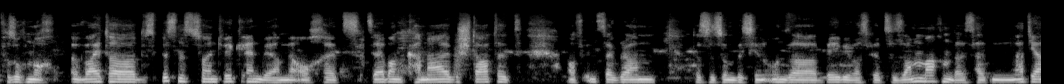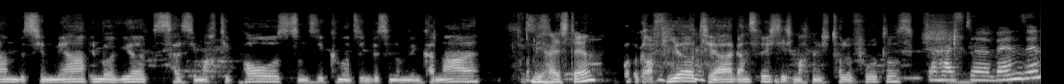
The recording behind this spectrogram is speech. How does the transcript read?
versuchen, noch weiter das Business zu entwickeln. Wir haben ja auch jetzt selber einen Kanal gestartet auf Instagram. Das ist so ein bisschen unser Baby, was wir zusammen machen. Da ist halt Nadja ein bisschen mehr involviert. Das heißt, sie macht die Posts und sie kümmert sich ein bisschen um den Kanal. Das Wie heißt der? Fotografiert, ja, ganz wichtig. Macht nämlich tolle Fotos. Der heißt äh, Vansinn,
